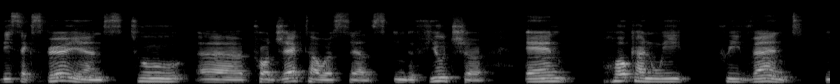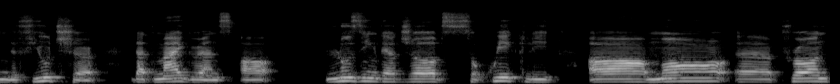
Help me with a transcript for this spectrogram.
this experience to uh, project ourselves in the future and how can we prevent in the future that migrants are losing their jobs so quickly are more uh, prone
